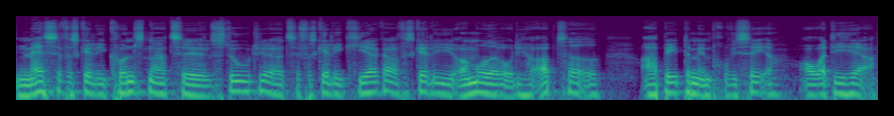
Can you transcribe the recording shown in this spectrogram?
en masse forskellige kunstnere til studier, og til forskellige kirker og forskellige områder, hvor de har optaget, og har bedt dem improvisere over de her,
